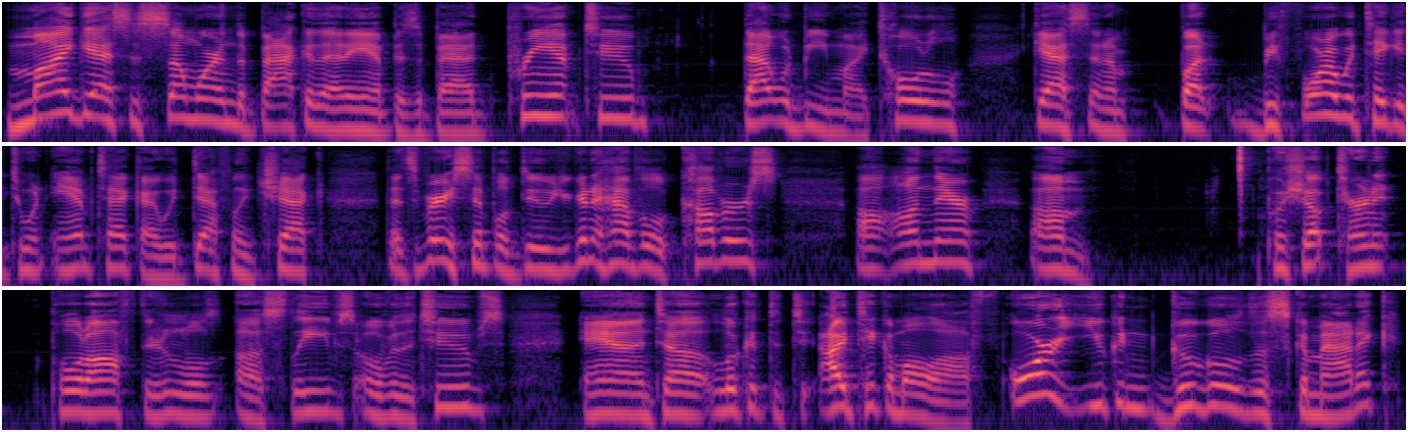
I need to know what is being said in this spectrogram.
my guess is somewhere in the back of that amp is a bad preamp tube. That would be my total guess. And I'm, but before I would take it to an amp tech, I would definitely check. That's very simple to do. You're going to have little covers uh, on there. Um, push up, turn it, pull it off. There's little uh, sleeves over the tubes, and uh, look at the. T- I'd take them all off, or you can Google the schematic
